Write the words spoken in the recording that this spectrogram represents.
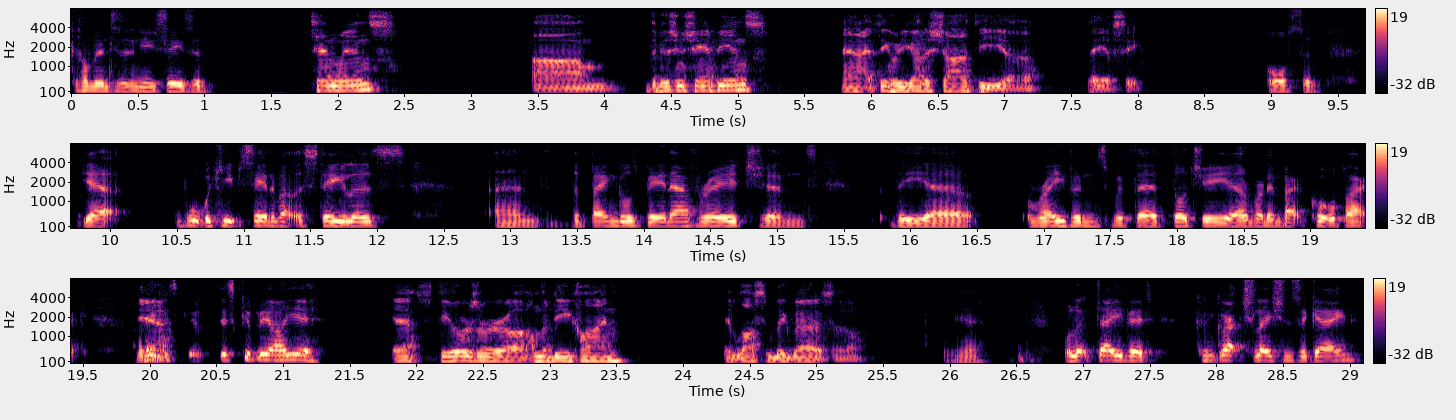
coming into the new season? Ten wins, um, division champions, and I think we got a shot at the uh, AFC. Awesome. Yeah, what we keep seeing about the Steelers and the Bengals being average and the uh, Ravens with their dodgy uh, running back quarterback. I Yeah. think this could, this could be our year. Yeah, Steelers are uh, on the decline. They lost a big guys, so Yeah. Well, look, David, congratulations again,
